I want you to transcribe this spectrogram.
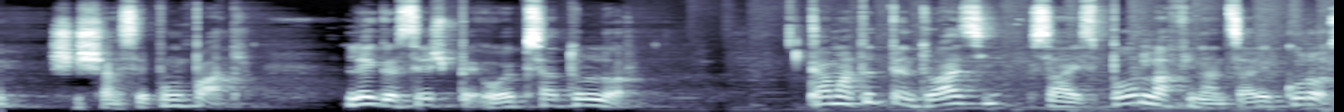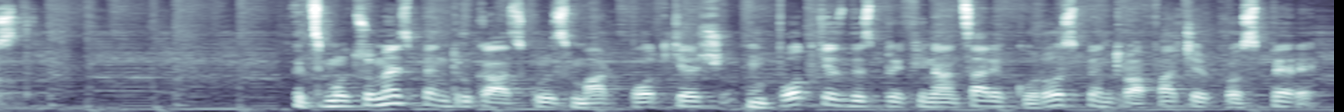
6.2 și 6.4. Le găsești pe website-ul lor. Cam atât pentru azi, să ai spor la finanțare cu rost. Îți mulțumesc pentru că asculti Smart Podcast, un podcast despre finanțare cu rost pentru afaceri prospere –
